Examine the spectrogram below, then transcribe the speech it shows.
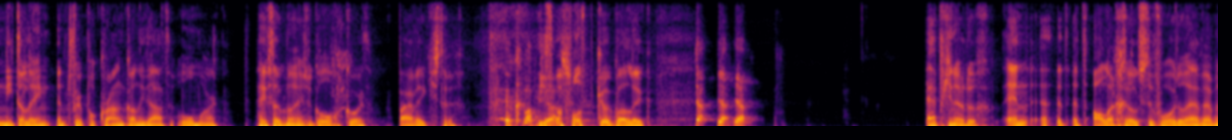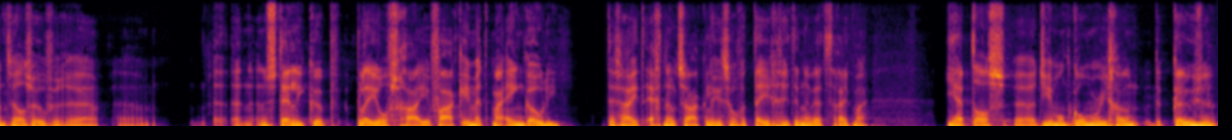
niet alleen een Triple Crown kandidaat, Olmark. Heeft ook nog eens een goal gescoord. Een paar weekjes terug. Klopt, ja. Dat vond ik ook wel leuk. Ja, ja, ja. Heb je nodig. En het, het allergrootste voordeel, hè, we hebben het wel eens over uh, uh, een, een Stanley Cup playoffs ga je vaak in met maar één goalie. Tenzij het echt noodzakelijk is of het tegen zit in een wedstrijd. Maar je hebt als uh, Jim Montgomery gewoon de keuze,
